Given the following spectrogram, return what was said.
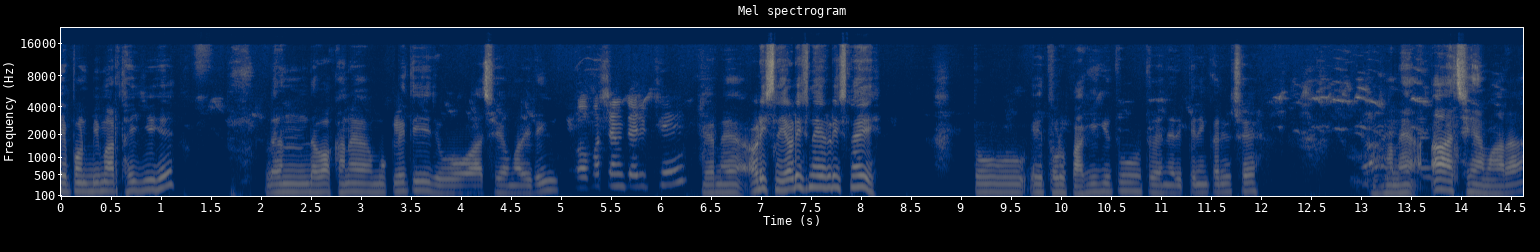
એ પણ બીમાર થઈ ગઈ છે. દવાખાને મોકલી હતી. જો આ છે અમારી રિંગ ઓપરેશન કર્યું છે? એને અડીશ નહીં અડીશ નહીં અડીશ નહીં. તો એ થોડું ભાગી ગયું હતું તો એને રિપેરિંગ કર્યું છે. અને આ છે અમારા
